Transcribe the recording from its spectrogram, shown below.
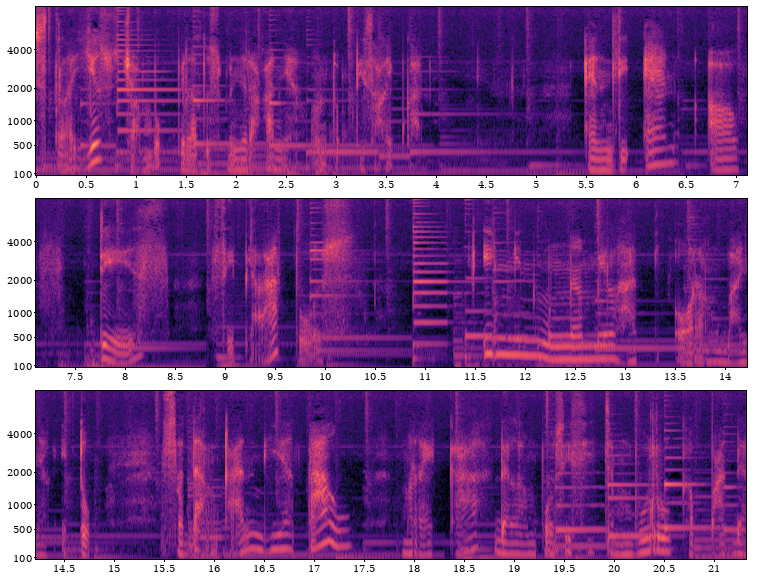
setelah Yesus cambuk Pilatus menyerahkannya untuk disalibkan. And the end of this, si Pilatus ingin mengambil hati orang banyak itu, sedangkan dia tahu mereka dalam posisi cemburu kepada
